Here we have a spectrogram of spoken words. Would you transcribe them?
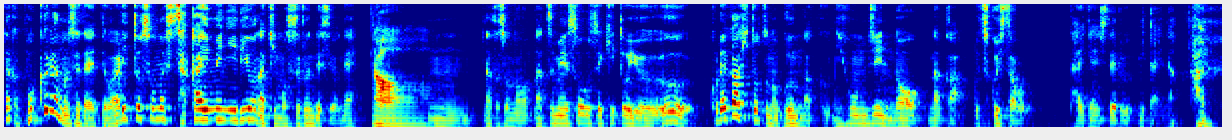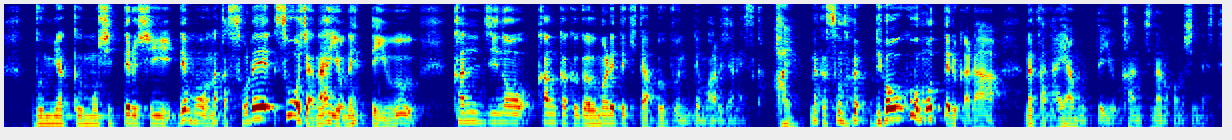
なんか僕らの世代って割とその境目にいるような気もするんですよね。ああ、うん、なんかその夏目漱石というこれが一つの文学日本人のなんか美しさを体現してるみたいなはい。文脈も知ってるしでもなんかそれそうじゃないよねっていう感じの感覚が生まれてきた部分でもあるじゃないですか。はい。なんかその両方持ってるからなんか悩むっていう感じなのかもしれないです。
